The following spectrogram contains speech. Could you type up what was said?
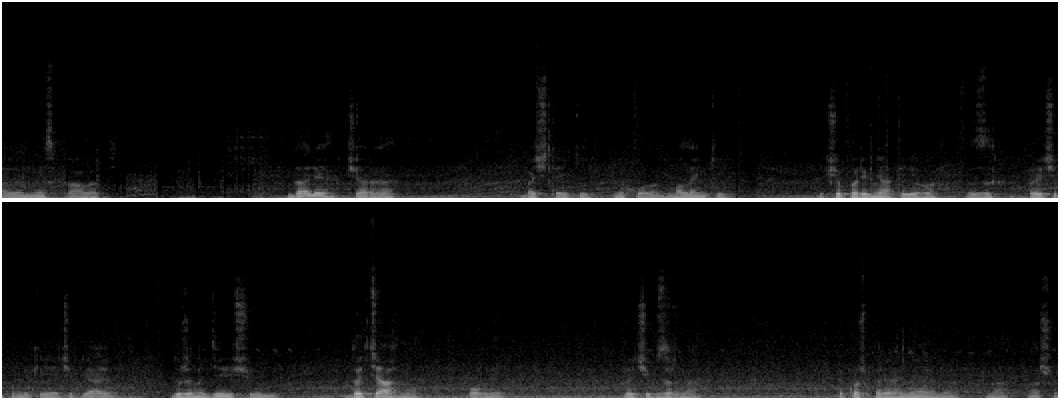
але ми справились. Далі черга, бачите, який Нюхоланд, маленький. Якщо порівняти його з причепом, який я чіпляю, дуже надіюсь, що він дотягне повний причіп зерна. Також переганяємо на нашу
